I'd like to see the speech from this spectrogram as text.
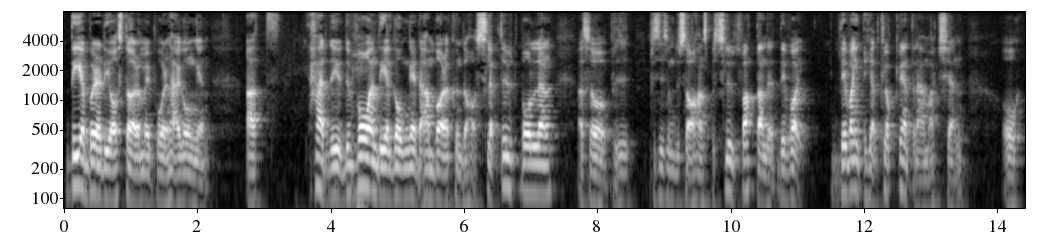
Det började jag störa mig på den här gången Att Herregud, det var en del gånger där han bara kunde ha släppt ut bollen Alltså precis, precis som du sa, hans beslutsfattande Det var, det var inte helt klockrent den här matchen Och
